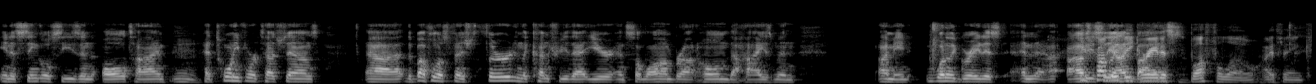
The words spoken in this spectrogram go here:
in a single season all time. Mm. Had 24 touchdowns. Uh, the Buffaloes finished third in the country that year, and Salaam brought home the Heisman. I mean, one of the greatest, and uh, obviously He's probably I'm the biased. greatest Buffalo, I think,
